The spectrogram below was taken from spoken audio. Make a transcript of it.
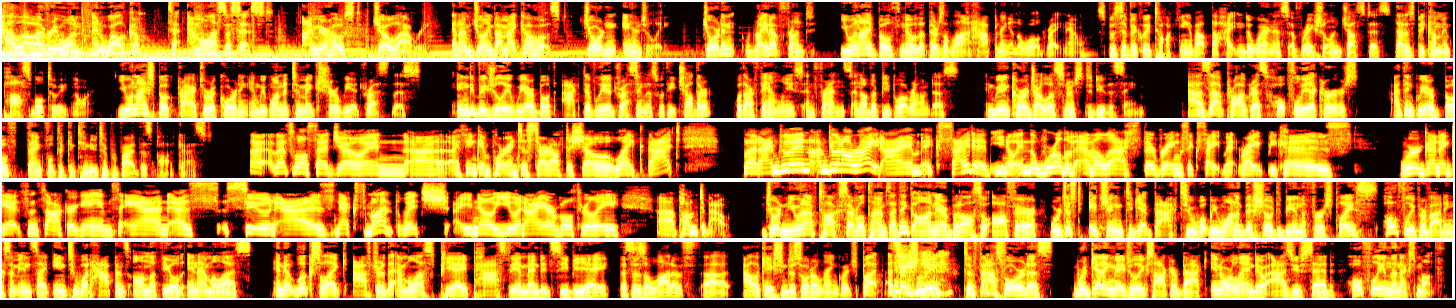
Hello, everyone, and welcome to MLS Assist. I'm your host, Joe Lowry, and I'm joined by my co-host, Jordan Angeli. Jordan, right up front, you and I both know that there's a lot happening in the world right now, specifically talking about the heightened awareness of racial injustice that has become impossible to ignore. You and I spoke prior to recording, and we wanted to make sure we address this. Individually, we are both actively addressing this with each other, with our families and friends and other people around us, and we encourage our listeners to do the same. As that progress hopefully occurs, I think we are both thankful to continue to provide this podcast. Uh, that's well said, Joe, and uh, I think important to start off the show like that. But I'm doing I'm doing all right. I'm excited. You know, in the world of MLS, there brings excitement, right? Because we're gonna get some soccer games, and as soon as next month, which you know you and I are both really uh, pumped about. Jordan, you and I have talked several times, I think on air, but also off air. We're just itching to get back to what we wanted this show to be in the first place. Hopefully providing some insight into what happens on the field in MLS. And it looks like after the MLSPA passed the amended CBA, this is a lot of uh, allocation disorder language, but essentially to fast forward us, we're getting Major League Soccer back in Orlando, as you said, hopefully in the next month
